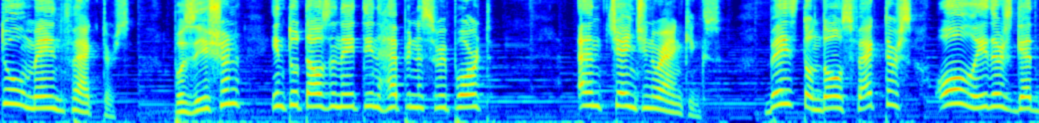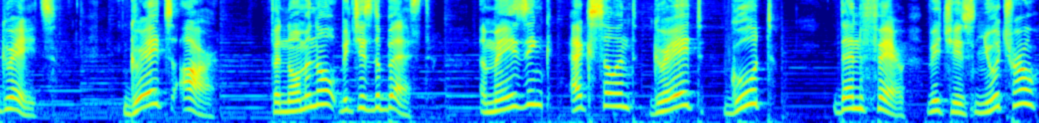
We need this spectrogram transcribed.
two main factors, position in 2018 happiness report and change in rankings. Based on those factors, all leaders get grades. Grades are phenomenal, which is the best, amazing, excellent, great, good, then fair, which is neutral,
